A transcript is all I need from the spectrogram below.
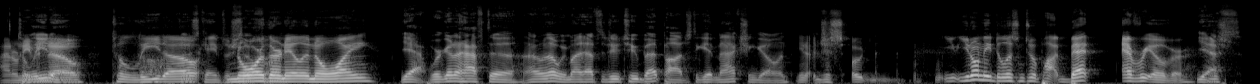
I don't Toledo. even know. Toledo, Oh, those games are so Northern fun. Illinois. Yeah, we're gonna have to. I don't know. We might have to do two bet pods to get Maction going. You know, just oh, you, you don't need to listen to a pot. Bet every over. Yes,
